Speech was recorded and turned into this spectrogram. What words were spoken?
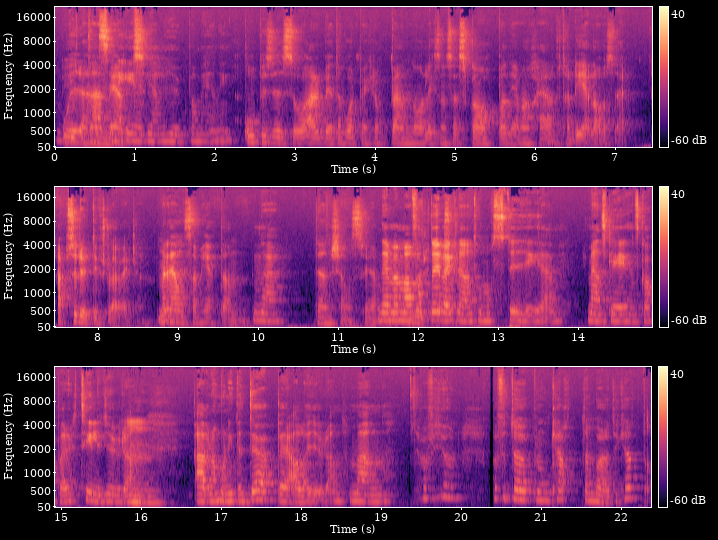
Och och i det här sin med att- egen djupa mening. Och precis och arbeta hårt med kroppen och liksom så skapa det man själv tar del av och sådär. Absolut, det förstår jag verkligen. Men Mm. ensamheten, Nej. den känns så jävla Nej men man fattar ju alltså. verkligen att hon måste ge mänskliga egenskaper till djuren. Mm. Även om hon inte döper alla djuren. Men Ja, Varför, gör, varför döper hon katten bara till katten?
